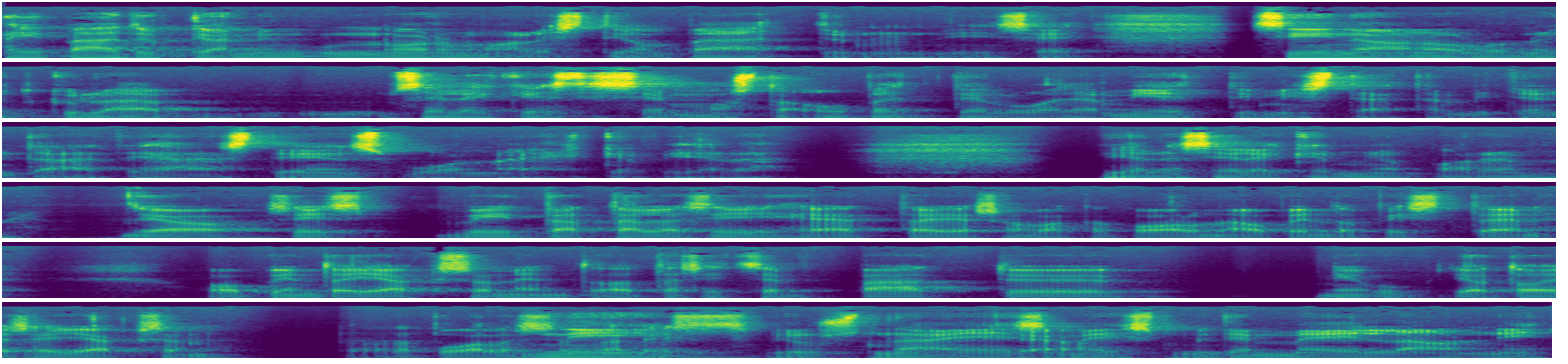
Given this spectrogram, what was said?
Ei päätykään niin kuin normaalisti on päättynyt, niin se, siinä on ollut nyt kyllä selkeästi semmoista opettelua ja miettimistä, että miten tämä tehdään sitten ensi vuonna ehkä vielä, vielä selkeämmin ja paremmin. Joo, siis viittaa tällä siihen, että jos on vaikka kolme opintopisteen opintojakso, niin tuota, sitten se päättyy niin kuin jo toisen jakson tuota puolessa niin, välissä. just näin. Esimerkiksi Joo. miten meillä on, niin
